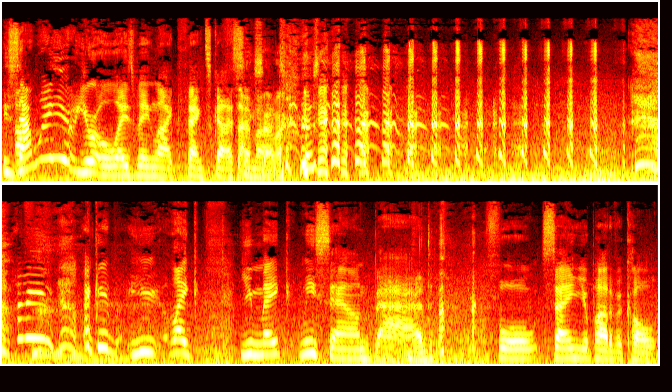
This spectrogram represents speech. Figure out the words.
Is that why you're, you're always being like, thanks guys Thanks so so much? much. I mean, I could, you, like, you make me sound bad for saying you're part of a cult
